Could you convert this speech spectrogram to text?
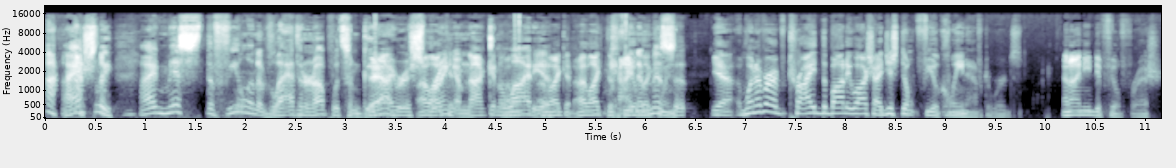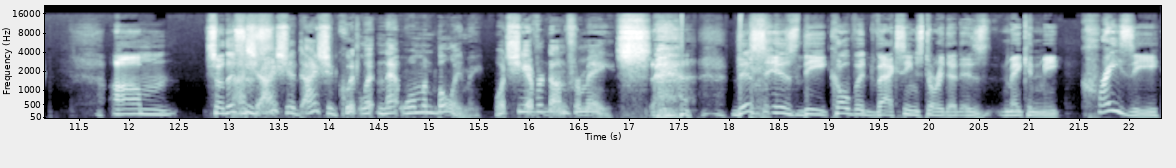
I actually I miss the feeling of lathering up with some good Yeah, Irish I like Spring. I'm not going to lie to you. I like it. I like the kind of miss when- it. Yeah, whenever I've tried the body wash, I just don't feel clean afterwards, and I need to feel fresh. Um, so this I, is should, I should I should quit letting that woman bully me. What's she ever done for me? this is the COVID vaccine story that is making me crazy,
